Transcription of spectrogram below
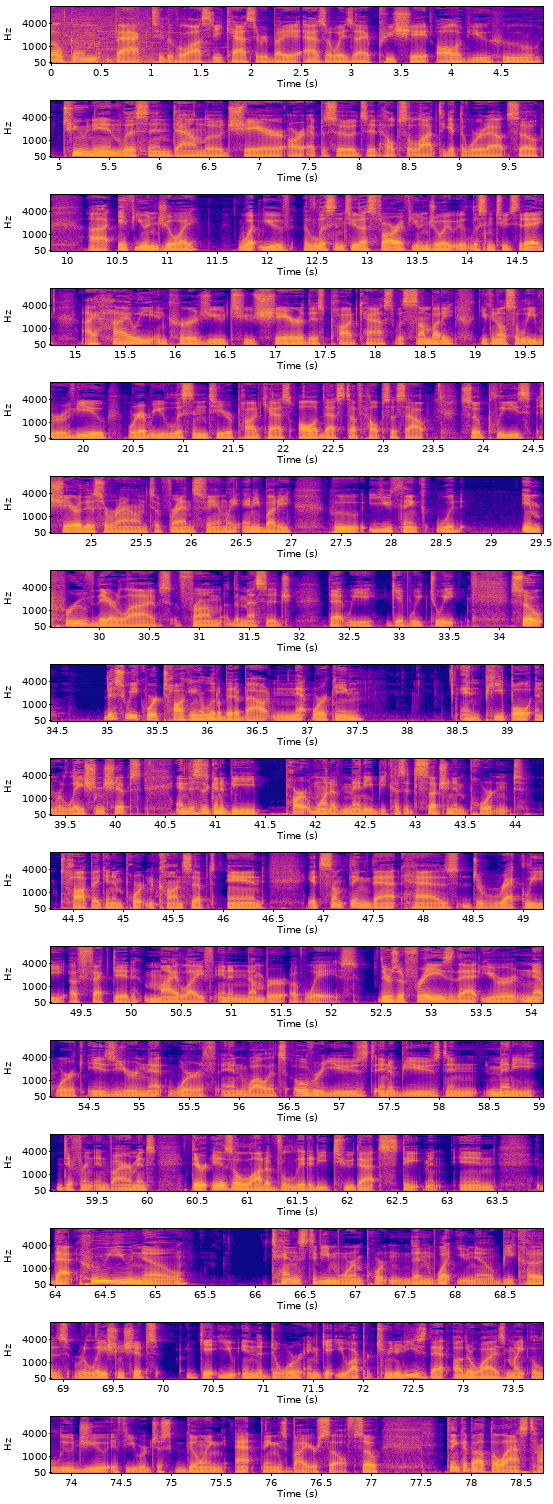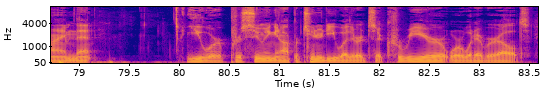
Welcome back to the Velocity Cast, everybody. As always, I appreciate all of you who tune in, listen, download, share our episodes. It helps a lot to get the word out. So, uh, if you enjoy what you've listened to thus far, if you enjoy what you listened to today, I highly encourage you to share this podcast with somebody. You can also leave a review wherever you listen to your podcast. All of that stuff helps us out. So please share this around to friends, family, anybody who you think would improve their lives from the message that we give week to week. So, this week we're talking a little bit about networking and people and relationships. And this is going to be part one of many because it's such an important topic, an important concept, and it's something that has directly affected my life in a number of ways. There's a phrase that your network is your net worth, and while it's overused and abused in many different environments, there is a lot of validity to that statement in that who you know tends to be more important than what you know because relationships get you in the door and get you opportunities that otherwise might elude you if you were just going at things by yourself. So think about the last time that you were pursuing an opportunity, whether it's a career or whatever else.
